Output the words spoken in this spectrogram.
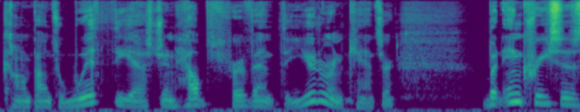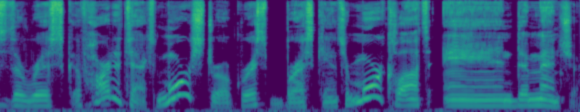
compounds with the estrogen helps prevent the uterine cancer, but increases the risk of heart attacks, more stroke risk, breast cancer, more clots, and dementia.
